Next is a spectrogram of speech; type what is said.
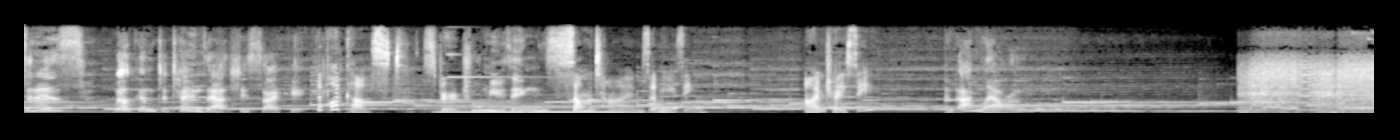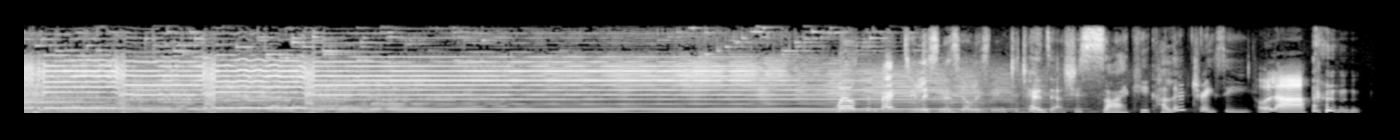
listeners. Welcome to Turns Out She's Psychic, The podcast, spiritual musings, sometimes amusing. I'm Tracy. and I'm Laura. Welcome back, dear listeners. You're listening to Turns Out She's Psychic. Hello, Tracy. Hola.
